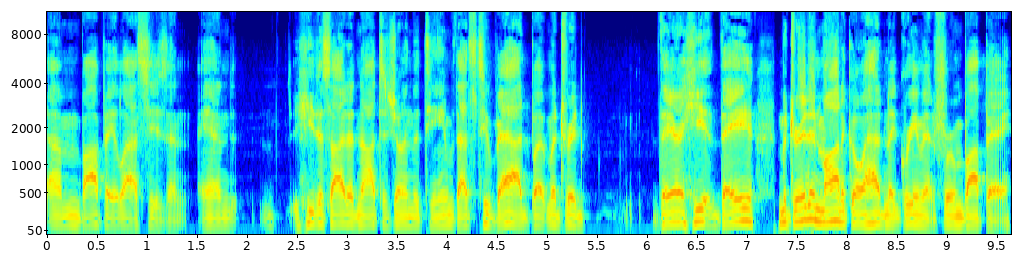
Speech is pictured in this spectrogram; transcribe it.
um, Mbappe last season, and he decided not to join the team. That's too bad, but Madrid. There, he they Madrid and Monaco had an agreement for Mbappe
